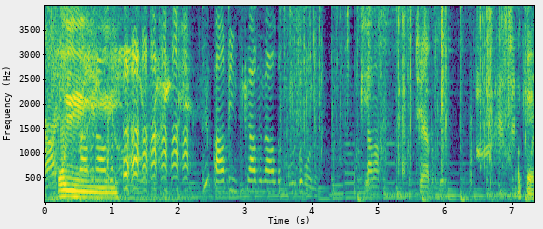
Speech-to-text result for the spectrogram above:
Abi Oy. intikamını aldım. Abi intikamını aldım vurdum onu. Okey. Tamam. Şuna bakıyorum. Okey.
